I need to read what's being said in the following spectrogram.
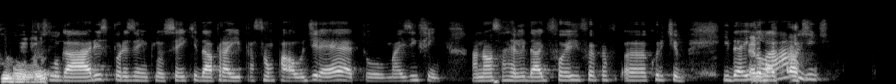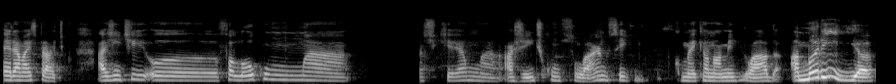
Uhum. Outros lugares, por exemplo, eu sei que dá para ir para São Paulo direto, mas enfim, a nossa realidade foi foi para uh, ah, Curitiba. E daí era lá a gente era mais prático. A gente uh, falou com uma acho que é uma agente consular, não sei como é que é o nome lá, a Maria.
